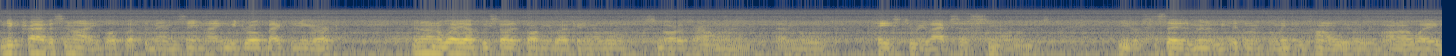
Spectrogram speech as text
Nick Travis and I both left the band the same night, and we drove back to New York. And on the way up, we started talking about getting a little snort of heroin and having a little taste to relax us, you know. And needless to say, the minute we hit the Lincoln Tunnel, we were on our way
